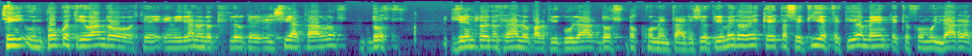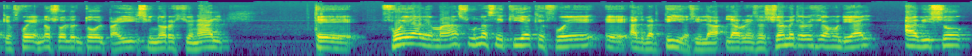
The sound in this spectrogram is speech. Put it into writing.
Sí, un poco estribando, este, Emiliano, lo que, lo que decía Carlos, dos, yendo de lo general a lo particular, dos, dos comentarios. El primero es que esta sequía, efectivamente, que fue muy larga, que fue no solo en todo el país, sino regional, eh, fue además una sequía que fue eh, advertida. la, la, Organización Meteorológica Mundial avisó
